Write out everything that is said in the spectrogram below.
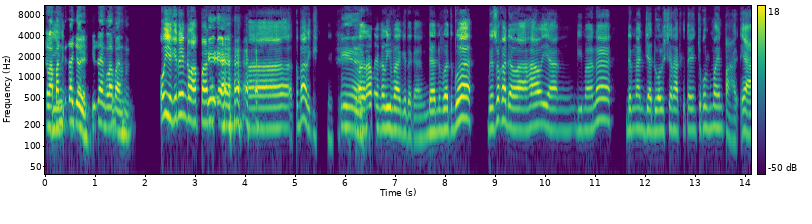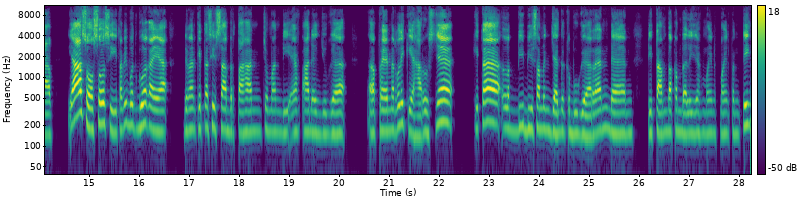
Ke Di 8 kita coy. Kita yang ke 8. Oh iya kita yang ke-8 Iya. eh kebalik. Iya. Tottenham yang kelima gitu kan. Dan buat gue besok adalah hal yang di mana dengan jadwal istirahat kita yang cukup lumayan pak ya ya so-so sih. Tapi buat gue kayak dengan kita sisa bertahan cuman di FA dan juga eh, Premier League ya harusnya kita lebih bisa menjaga kebugaran dan ditambah kembalinya pemain-pemain penting.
